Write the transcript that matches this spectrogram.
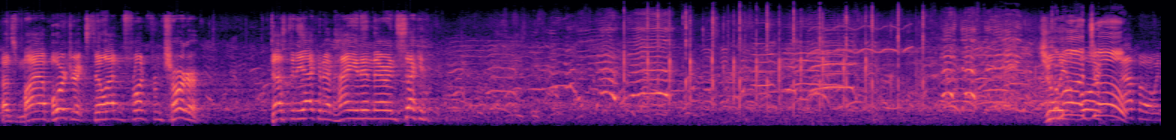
That's Maya Bordrick still out in front from Charter. Destiny Ekanem hanging in there in second. Julia on, Lloyd Joel. Apo in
